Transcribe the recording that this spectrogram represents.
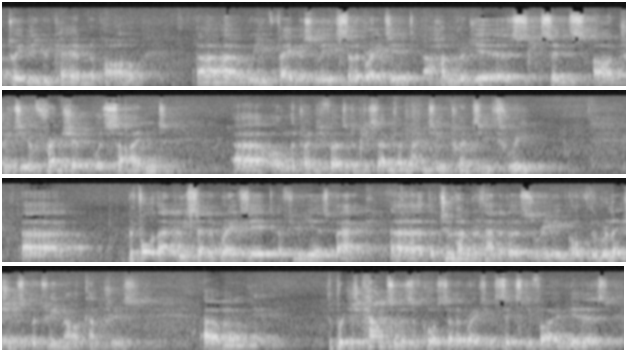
between the UK and Nepal. Uh, we famously celebrated 100 years since our Treaty of Friendship was signed uh, on the 21st of December 1923. Uh, before that, we celebrated a few years back uh, the 200th anniversary of the relations between our countries. Um, the British Council is, of course, celebrating 65 years,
